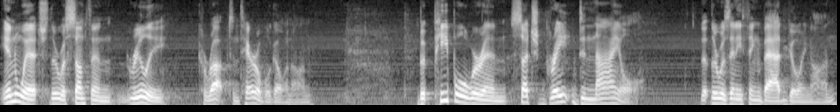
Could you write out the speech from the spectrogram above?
in which there was something really corrupt and terrible going on. But people were in such great denial that there was anything bad going on,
